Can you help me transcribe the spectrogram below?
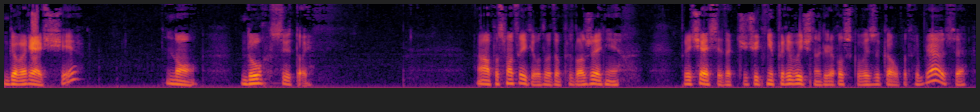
говорящие, но Дух Святой. А посмотрите, вот в этом предложении причастие так чуть-чуть непривычно для русского языка употребляются –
